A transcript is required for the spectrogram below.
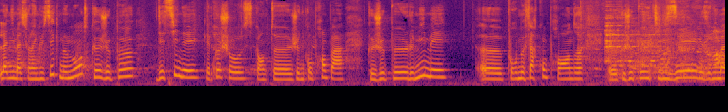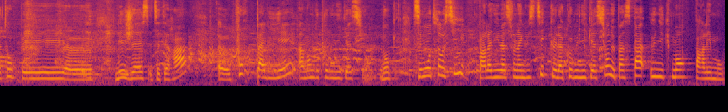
L'animation linguistique me montre que je peux dessiner quelque chose quand euh, je ne comprends pas, que je peux le mimer euh, pour me faire comprendre, euh, que je peux utiliser les onomatopées, les gestes, etc. pour pallier un manque de communication. Donc c'est montrer aussi par l'animation linguistique que la communication ne passe pas uniquement par les mots.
